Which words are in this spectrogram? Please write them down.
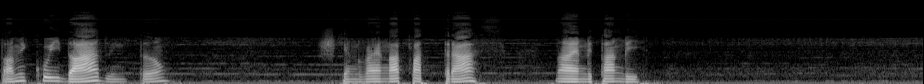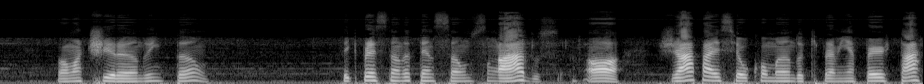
Tome cuidado então. Acho que ele vai lá para trás. Não, ele tá ali. Vamos atirando então. Fique prestando atenção nos lados. Ó, já apareceu o comando aqui pra mim apertar.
